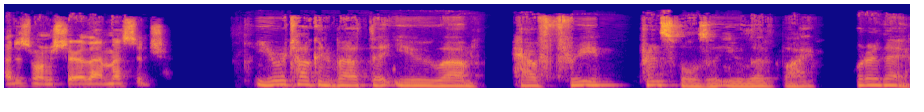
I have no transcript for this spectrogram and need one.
I just want to share that message. You were talking about that you um, have three principles that you live by. What are they?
